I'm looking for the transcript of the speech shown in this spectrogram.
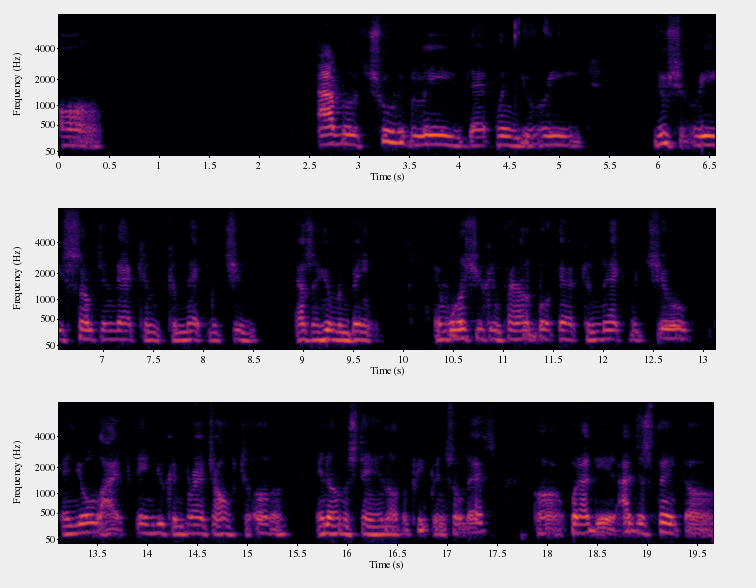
Uh, I would truly believe that when you read, you should read something that can connect with you as a human being. And once you can find a book that connect with you and your life, then you can branch off to other and understand other people. And so that's uh, what I did. I just think uh,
